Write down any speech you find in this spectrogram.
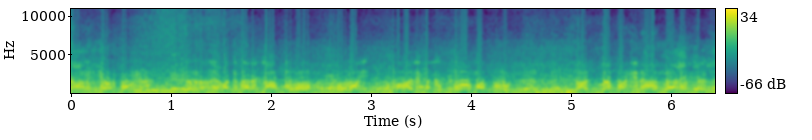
நான் எங்கேயாவது போயிடுவேன் அது வேற நான் போ போய் பார்லிமெண்ட் இப்போ மற்றும் சட்டப்படி நான் தான் எம்எல்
